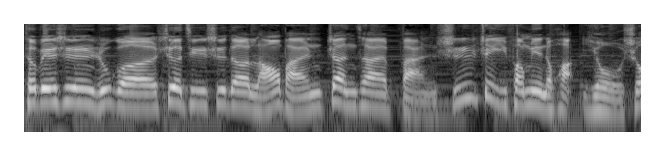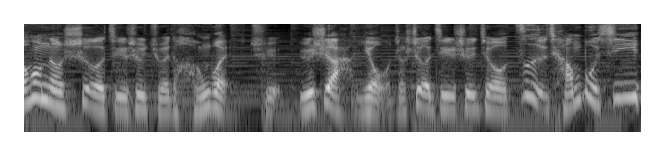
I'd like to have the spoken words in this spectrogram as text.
特别是如果设计师的老板站在版师这一方面的话，有时候呢，设计师觉得很委屈，于是啊，有的设计师就自强不息，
